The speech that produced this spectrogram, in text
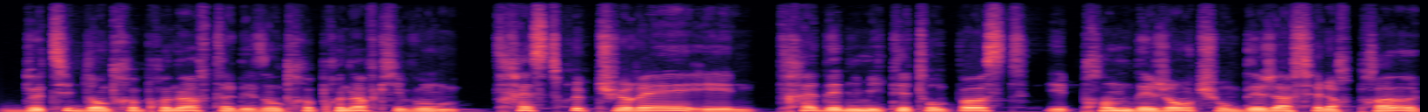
deux types d'entrepreneurs. Tu as des entrepreneurs qui vont très structurer et très délimiter ton poste et prendre des gens qui ont déjà fait leurs preuves.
